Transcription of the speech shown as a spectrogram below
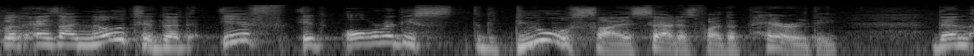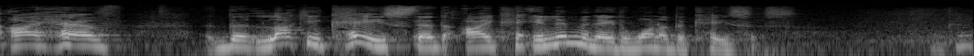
But as I noted that if it already, the dual side satisfy the parity, then I have the lucky case that I can eliminate one of the cases. Okay?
